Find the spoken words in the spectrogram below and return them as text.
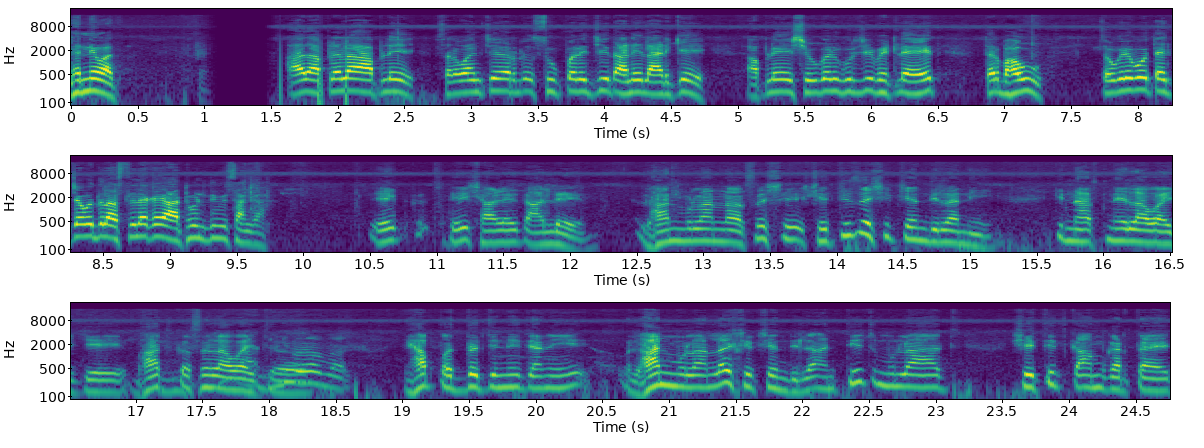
धन्यवाद. आज आपल्याला आपले सर्वांचे सुपरिचित आणि लाडके आपले शिवगण गुरुजी भेटले आहेत. तर भाऊ चौगरे भाऊ त्यांच्याबद्दल असलेल्या काही आठवणी तुम्ही सांगा. एक ते शाळेत आले. लहान मुलांना असं शे शेतीचं शिक्षण दिलं नाही की नाचणे लावायचे भात कसं लावायचं? ह्या पद्धतीने त्यांनी लहान मुलांना शिक्षण दिलं आणि तीच मुलं आज शेतीत काम करतायत.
